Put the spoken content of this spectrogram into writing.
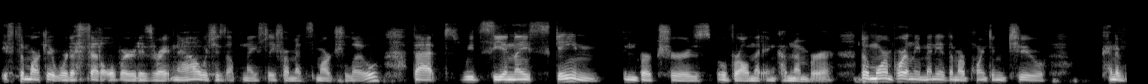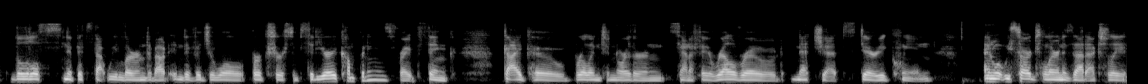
if the market were to settle where it is right now, which is up nicely from its March low, that we'd see a nice gain in Berkshire's overall net income number. But more importantly, many of them are pointing to kind of the little snippets that we learned about individual Berkshire subsidiary companies, right? Think Geico, Burlington Northern, Santa Fe Railroad, NetJets, Dairy Queen. And what we started to learn is that actually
